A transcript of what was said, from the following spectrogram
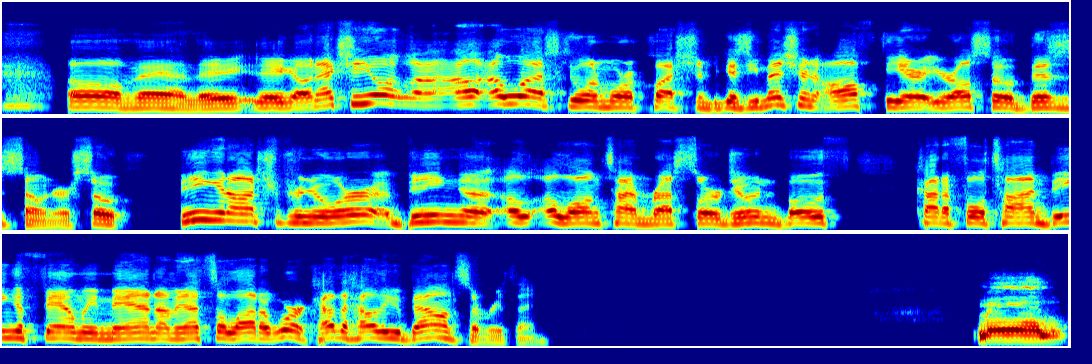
oh man, there, there you go. And actually, you know, I'll, I will ask you one more question because you mentioned off the air you're also a business owner. So being an entrepreneur, being a, a long time wrestler, doing both kind of full time, being a family man. I mean, that's a lot of work. How the hell do you balance everything? Man,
